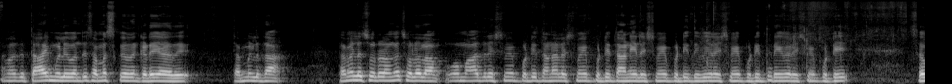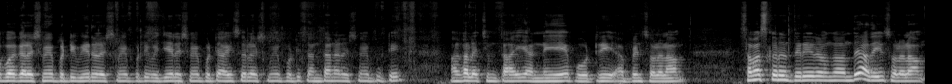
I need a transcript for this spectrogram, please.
நமக்கு தாய்மொழி வந்து சமஸ்கிருதம் கிடையாது. தமிழ் தான். தமிழில் சொல்கிறவங்க சொல்லலாம். ஓம் ஆதிலட்சுமி புட்டி தனலட்சுமி புட்டி தானியலட்சுமி புட்டி திவ்யலட்சுமி புட்டி திரைவலட்சுமி புட்டி. சௌபாகியலட்சுமி புட்டி வீரலட்சுமி புட்டி விஜயலட்சுமி புட்டி ஐஸ்வர்யலட்சுமி புட்டி சந்தானலட்சுமி பற்றி மகாலட்சுமி தாய் அன்னையே போற்றி அப்படின்னு சொல்லலாம். சமஸ்கிருதம் தெரிகிறவங்க வந்து அதையும் சொல்லலாம்.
